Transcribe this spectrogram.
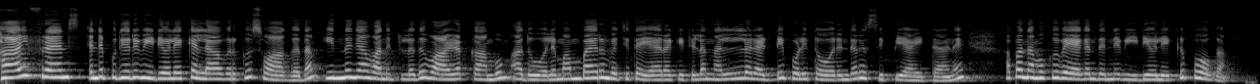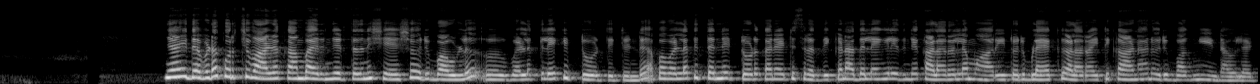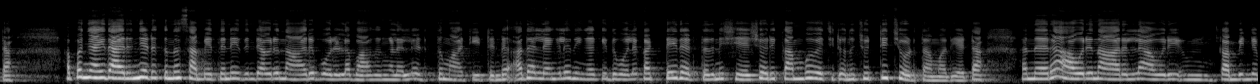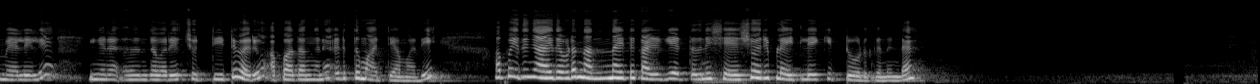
Hi friends എന്റെ പുതിയൊരു വീഡിയോയിലേക്ക് എല്ലാവർക്കും സ്വാഗതം. ഇന്ന് ഞാൻ വന്നിട്ടുള്ളത് വാഴക്കാമ്പും അതുപോലെ മമ്പയറും വെച്ച് തയ്യാറാക്കിയിട്ടുള്ള നല്ലൊരു അടിപൊളി തോരന്റെ റെസിപ്പി ആയിട്ടാണ്. അപ്പോൾ നമുക്ക് വേഗം തന്നെ വീഡിയോയിലേക്ക് പോകാം. ഞാൻ ഇതെവിടെ കുറച്ച് വാഴക്കാമ്പ് അരിഞ്ഞെടുത്തതിന് ശേഷം ഒരു ബൗൾ വെള്ളത്തിലേക്ക് ഇട്ട് കൊടുത്തിട്ടുണ്ട്. അപ്പോൾ വെള്ളത്തിൽ തന്നെ ഇട്ട് കൊടുക്കാനായിട്ട് ശ്രദ്ധിക്കണം. അതല്ലെങ്കിൽ ഇതിന്റെ കളറെല്ലാം മാറിയിട്ട് ഒരു ബ്ലാക്ക് കളറായിട്ട് കാണാൻ ഒരു ഭംഗി ഉണ്ടാവില്ല കേട്ടോ. അപ്പോൾ ഞാൻ ഇത് അരിഞ്ഞെടുക്കുന്ന സമയത്ത് തന്നെ ഇതിന്റെ ഒരു നാര് പോലുള്ള ഭാഗങ്ങളെല്ലാം എടുത്ത് മാറ്റിയിട്ടുണ്ട്. അതല്ലെങ്കിൽ നിങ്ങൾക്ക് ഇതുപോലെ കട്ട് ചെയ്തെടുത്തതിന് ശേഷം ഒരു കമ്പ് വെച്ചിട്ട് ഒന്ന് ചുറ്റിച്ചു കൊടുത്താൽ മതി കേട്ടോ. അന്നേരം ആ ഒരു നാരെല്ലാം ആ ഒരു കമ്പിന്റെ മേളിൽ ഇങ്ങനെ എന്താ പറയുക ചുറ്റിയിട്ട് വരും. അപ്പോൾ അതങ്ങനെ എടുത്ത് മാറ്റിയാൽ മതി. അപ്പോൾ ഇത് ഞാൻ ഇതിവിടെ നന്നായിട്ട് കഴുകി കഴുകിയെടുത്തതിന് ശേഷം ഒരു പ്ലേറ്റിലേക്ക് ഇട്ട് കൊടുക്കുന്നുണ്ട്.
